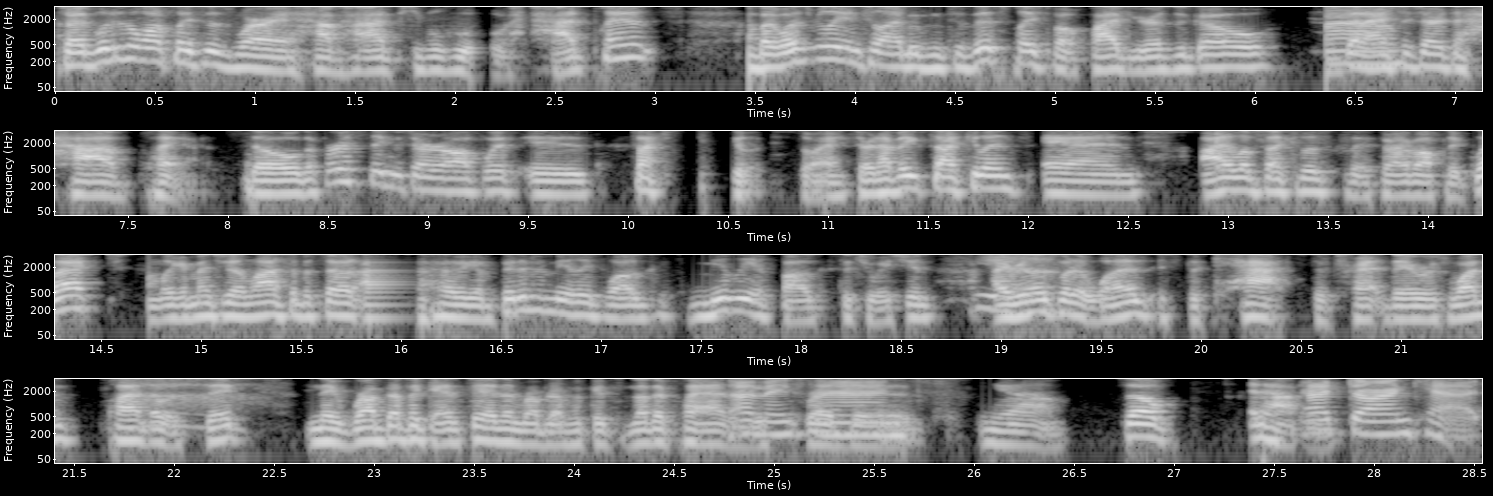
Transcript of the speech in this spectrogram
So I've lived in a lot of places where I have had people who had plants, but it wasn't really until I moved into this place about five years ago that I actually started to have plants. So the first thing we started off with is succulents. So I started having succulents, and I love succulents because I thrive off neglect. Like I mentioned in the last episode, I'm having a bit of a mealy bug, mealy bug situation. I realized what it was. It's the cats. The tra- there was one plant that was sick, and they rubbed up against it, and then rubbed up against another plant. that makes spread the- sense. yeah. So it happened. That darn cat.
